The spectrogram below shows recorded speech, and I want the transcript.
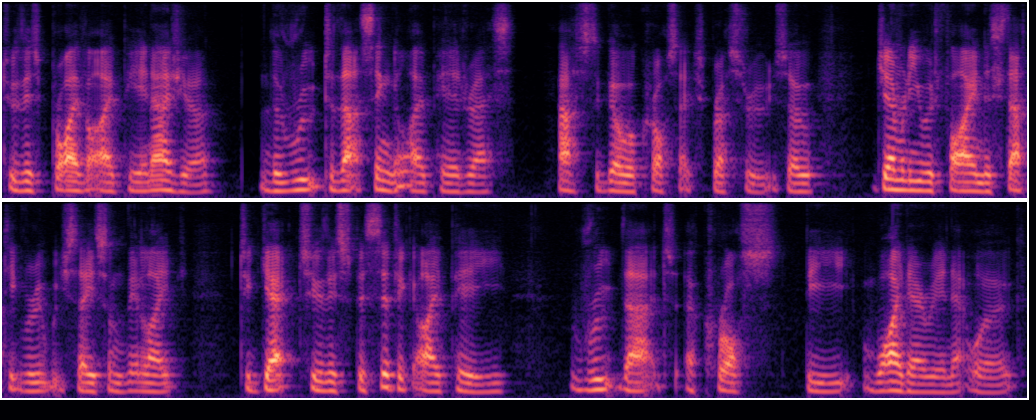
to this private IP in Azure, the route to that single IP address has to go across ExpressRoute. So generally you would find a static route which says something like to get to this specific IP, route that across the wide area network.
